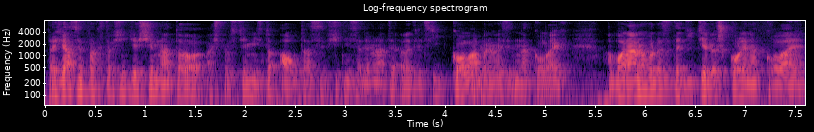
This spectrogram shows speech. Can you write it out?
takže já se fakt strašně těším na to, až prostě místo auta si všichni sedeme na ty elektrické kola, budeme jezdit na kolech. A ráno odvezete dítě do školy na kole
